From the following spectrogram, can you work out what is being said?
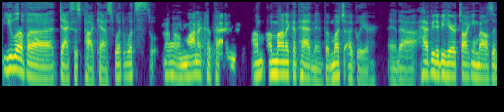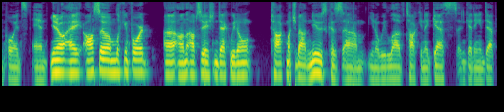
You love, uh, Dax's podcast. What, what's, oh, Monica Padman. I'm, I'm, Monica Padman, but much uglier and, uh, happy to be here talking miles and points. And, you know, I also am looking forward, uh, on the observation deck. We don't talk much about news because, um, you know, we love talking to guests and getting in depth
